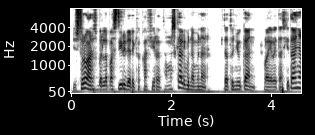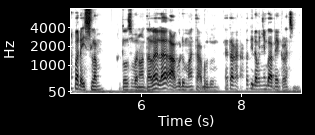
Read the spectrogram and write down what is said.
Justru harus berlepas diri dari kekafiran sama sekali benar-benar. Kita tunjukkan loyalitas kita hanya kepada Islam. Ketul subhanahu wa ta'ala la a'budu ma ta'budun. Katakan aku tidak menyembah apa yang kalian sembah.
